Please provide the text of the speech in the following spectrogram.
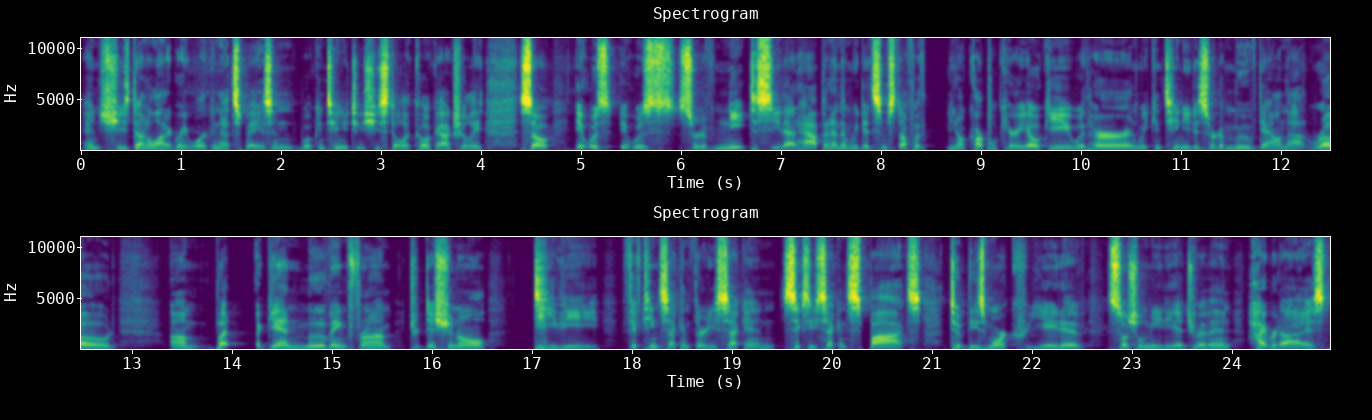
and she's done a lot of great work in that space, and will continue to. She's still at Coke actually, so it was it was sort of neat to see that happen, and then we did some stuff with you know carpool karaoke with her, and we continue to sort of move down that road, um, but again, moving from traditional TV, 15 second, 30 second, 60 second spots to these more creative, social media driven, hybridized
